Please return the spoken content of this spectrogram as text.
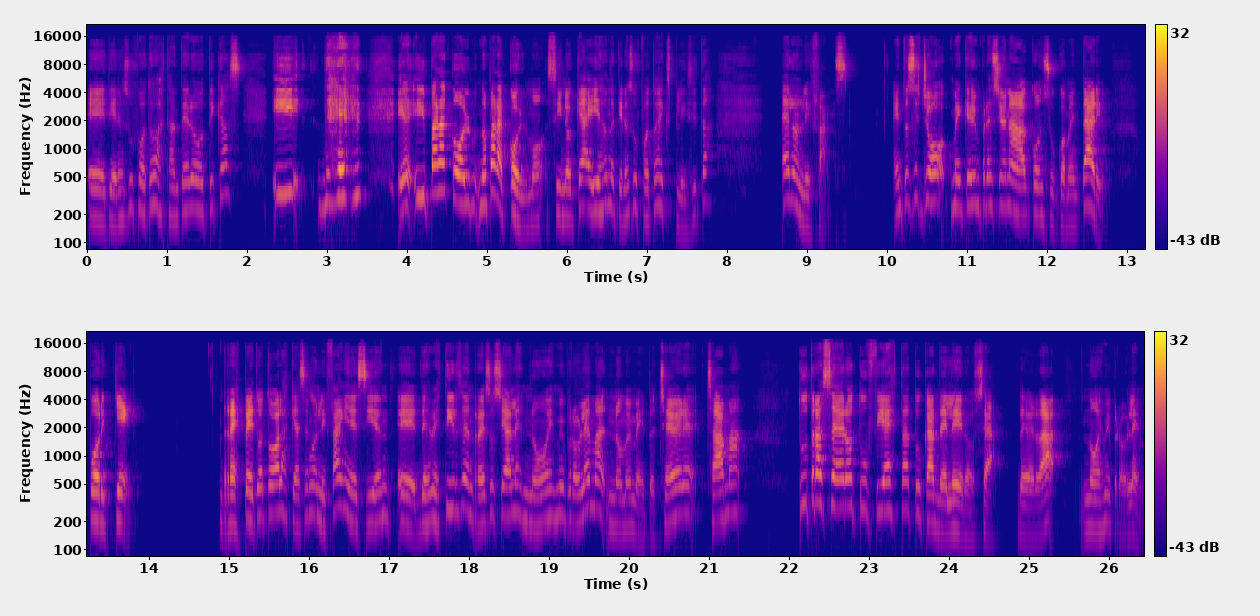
Eh, tiene sus fotos bastante eróticas y, y para colmo, no para colmo, sino que ahí es donde tiene sus fotos explícitas, el OnlyFans. Entonces yo me quedo impresionada con su comentario. ¿Por qué? Respeto a todas las que hacen OnlyFans y deciden eh, desvestirse en redes sociales, no es mi problema, no me meto. Chévere, chama, tu trasero, tu fiesta, tu candelero. O sea, de verdad, no es mi problema.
